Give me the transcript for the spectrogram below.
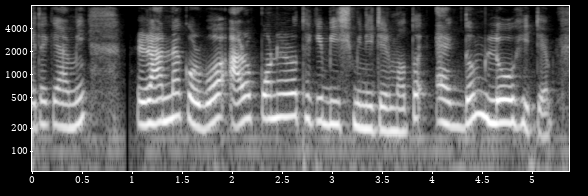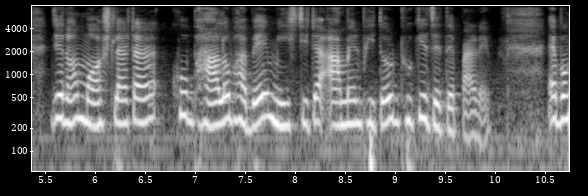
এটাকে আমি রান্না করব আরও পনেরো থেকে বিশ মিনিটের মতো একদম লো হিটে যেন মশলাটা খুব ভালোভাবে মিষ্টিটা আমের ভিতর ঢুকে যেতে পারে। এবং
